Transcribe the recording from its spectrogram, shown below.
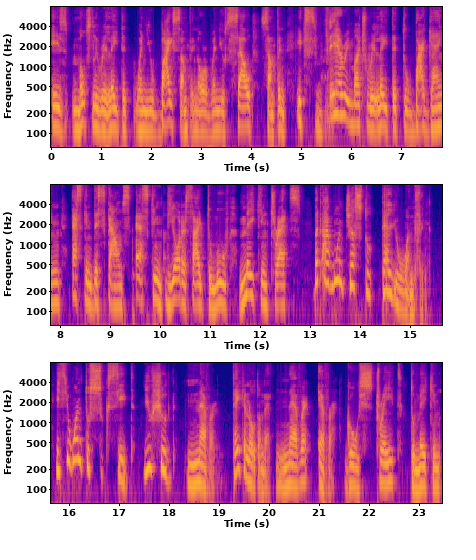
is mostly related when you buy something or when you sell something. It's very much related to bargain, asking discounts, asking the other side to move, making threats. But I want just to tell you one thing. If you want to succeed, you should never, take a note on that, never ever go straight to making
